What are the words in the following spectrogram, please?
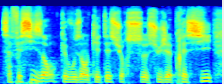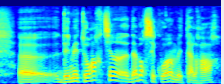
ça fait six ans que vous enquêtez sur ce sujet précis euh, des métaux rares. Tiens, d'abord, c'est quoi un métal rare?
